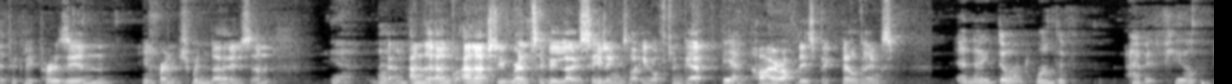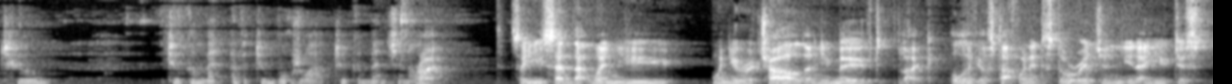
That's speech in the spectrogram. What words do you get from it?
typically Parisian Yeah. French windows and Yeah. yeah, and, the, and and actually relatively low ceilings like you often get yeah. higher up these big buildings. and I don't want to have it feel too too conven- of it too bourgeois, too conventional. Right. So you said that when you when you were a child and you moved, like all of your stuff went into storage, and you know you just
